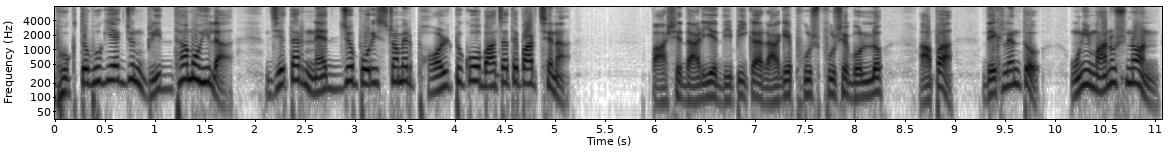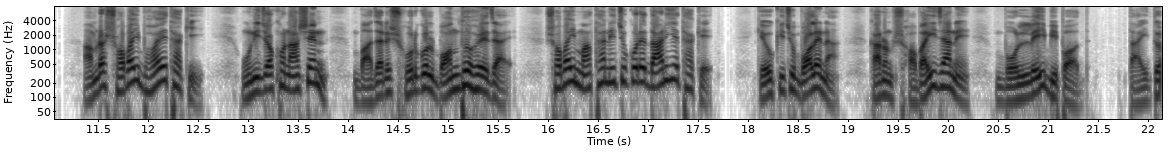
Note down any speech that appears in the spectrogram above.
ভুক্তভোগী একজন বৃদ্ধা মহিলা যে তার ন্যায্য পরিশ্রমের ফলটুকুও বাঁচাতে পারছে না। পাশে দাঁড়িয়ে দীপিকা রাগে ফুসফুসে বলল, আপা, দেখলেন তো, উনি মানুষ নন, আমরা সবাই ভয়ে থাকি। উনি যখন আসেন, বাজারে শোরগোল বন্ধ হয়ে যায়, সবাই মাথা নিচু করে দাঁড়িয়ে থাকে। কেউ কিছু বলে না, কারণ সবাই জানে, বললেই বিপদ। তাই তো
